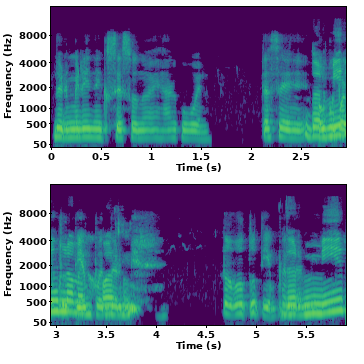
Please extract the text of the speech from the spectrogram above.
dormir en exceso no es algo bueno. Te hace dormir ocupar tu tiempo en dormir. Todo tu tiempo en dormir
